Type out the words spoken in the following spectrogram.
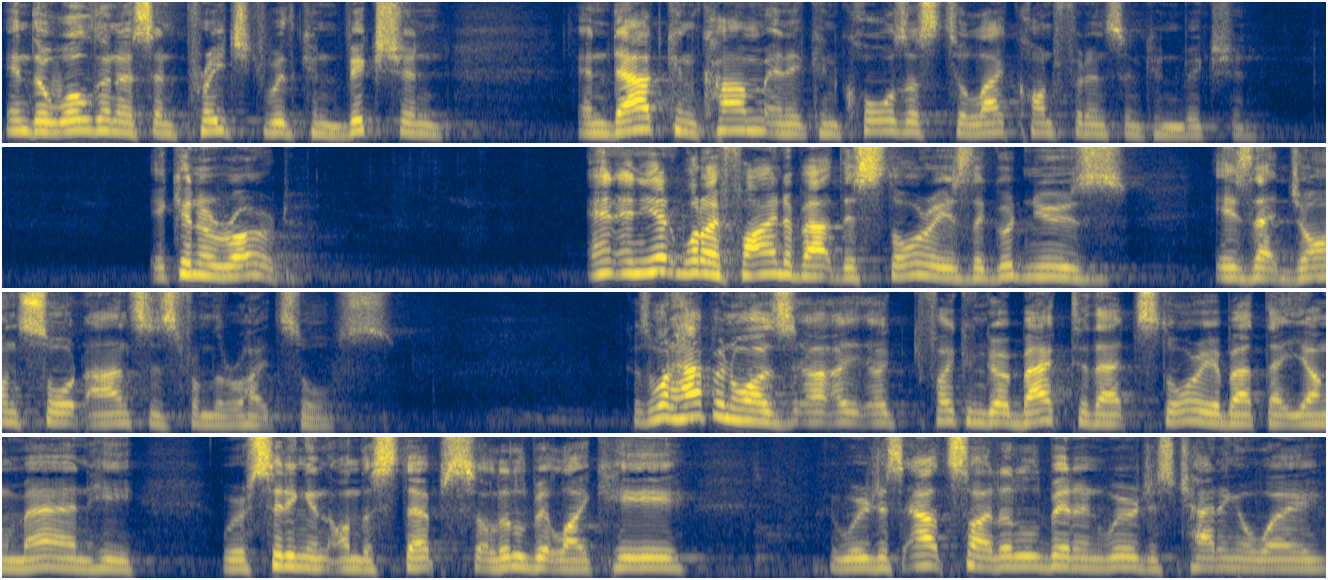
in the wilderness and preached with conviction. And doubt can come and it can cause us to lack confidence and conviction. It can erode. And, and yet, what I find about this story is the good news is that John sought answers from the right source. Because what happened was, if I can go back to that story about that young man, he, we were sitting in, on the steps a little bit like here. We were just outside a little bit and we were just chatting away.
